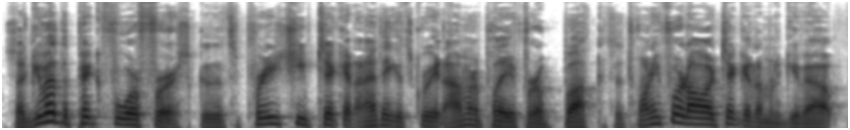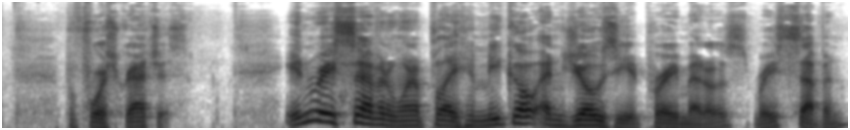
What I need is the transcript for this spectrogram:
So I'll give out the pick four first because it's a pretty cheap ticket. I think it's great. I'm going to play it for a buck. It's a $24 ticket I'm going to give out before scratches. In race seven, we're going to play Himiko and Josie at Prairie Meadows, race seven.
